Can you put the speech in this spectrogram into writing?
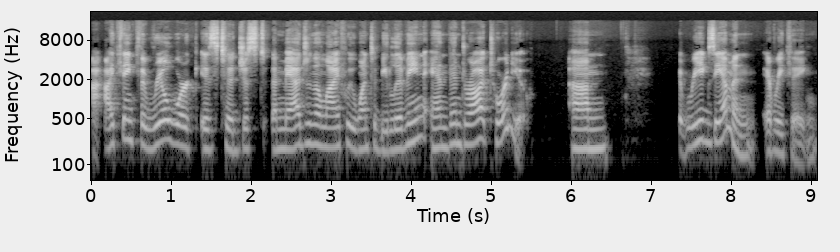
I, I think the real work is to just imagine the life we want to be living and then draw it toward you. Um, re-examine everything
